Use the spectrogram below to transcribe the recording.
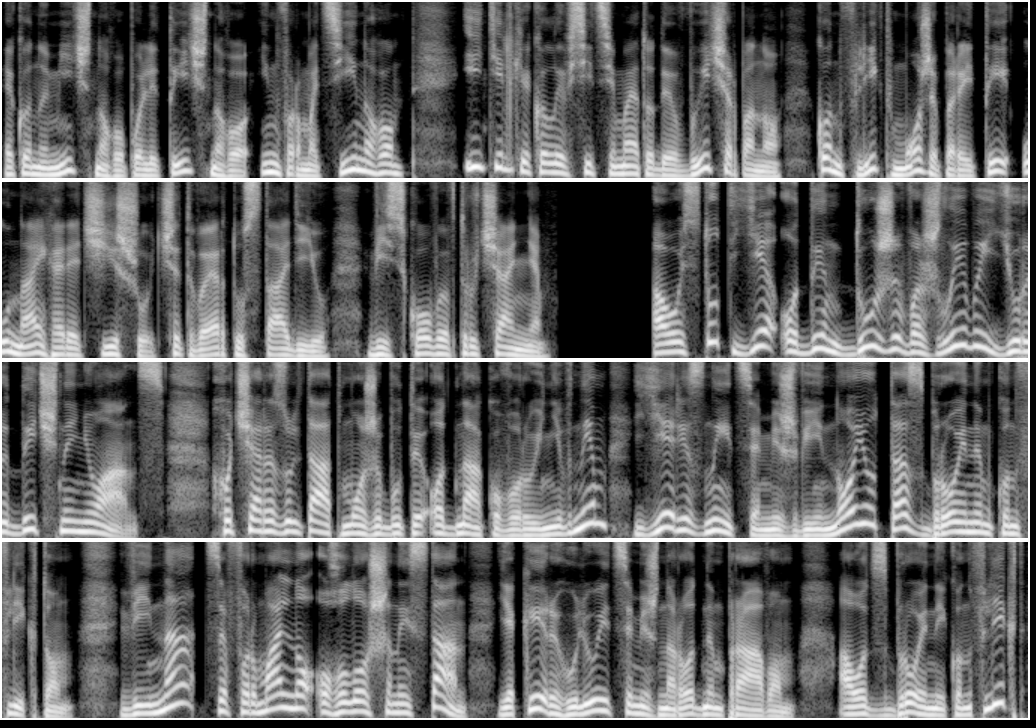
економічного, політичного, інформаційного. І тільки коли всі ці методи вичерпано, конфлікт може перейти у найгарячішу четверту стадію військове втручання. А ось тут є один дуже важливий юридичний нюанс. Хоча результат може бути однаково руйнівним, є різниця між війною та збройним конфліктом. Війна це формально оголошений стан, який регулюється міжнародним правом. А от збройний конфлікт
